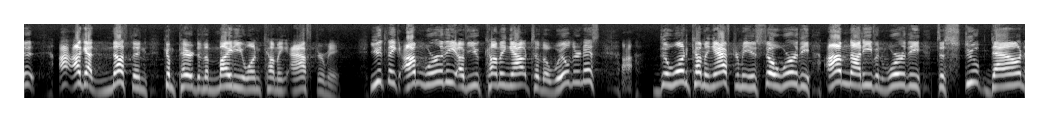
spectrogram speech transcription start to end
I, I got nothing compared to the mighty one coming after me. You think I'm worthy of you coming out to the wilderness? Uh, the one coming after me is so worthy, I'm not even worthy to stoop down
